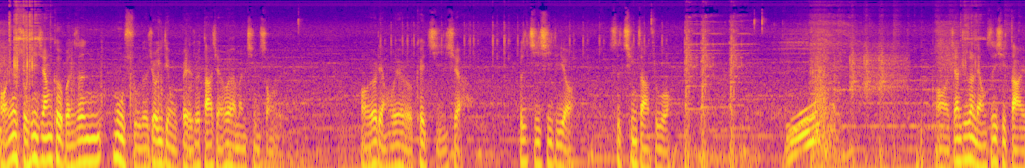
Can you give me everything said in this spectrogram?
哦，因为属性相克本身木属的就一点五倍，所以打起来会还蛮轻松的。哦，有两回合可以挤一下，不是挤 CD 哦，是清杂猪哦。哦，这样就算两只一起打也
